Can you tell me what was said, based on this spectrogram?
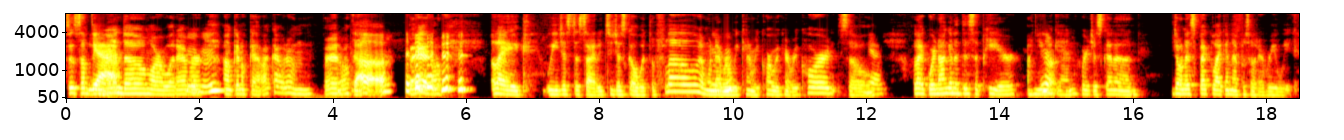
do something Yeah. random or whatever. Mhm. Aunque nos quedaba cabrón, pero Duh. Pero- like we just decided to just go with the flow and whenever Mhm. we can record, we can record. So Yeah. like we're not gonna disappear on you No. again. We're just gonna don't expect like an episode every week.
